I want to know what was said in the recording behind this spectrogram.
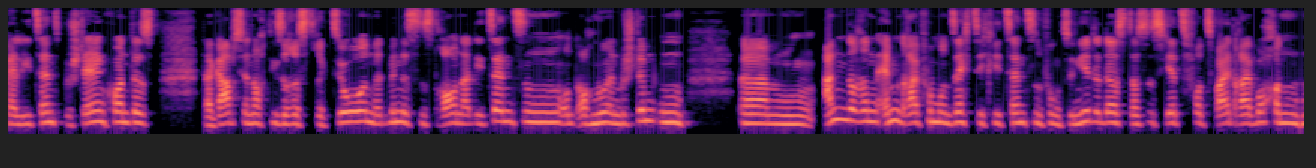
per Lizenz bestellen konntest. Da gab es ja noch diese Restriktion mit mindestens 300 Lizenzen und auch nur in bestimmten ähm, anderen M365-Lizenzen funktionierte das. Das ist jetzt vor zwei, drei Wochen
